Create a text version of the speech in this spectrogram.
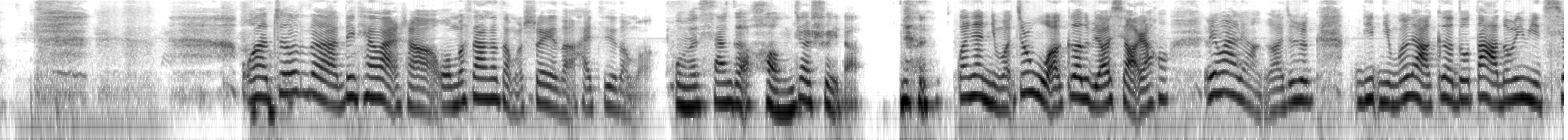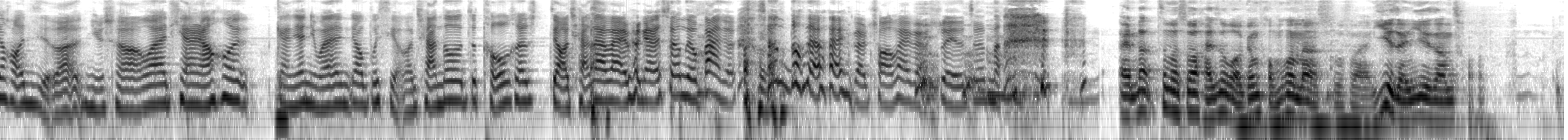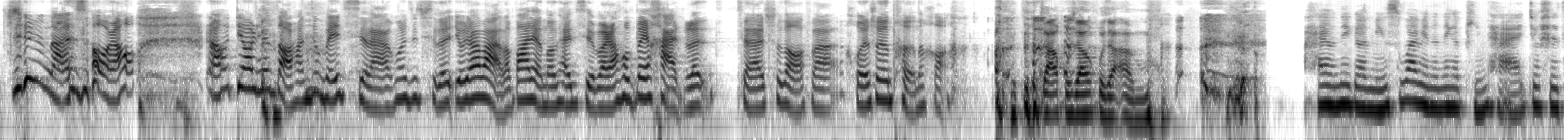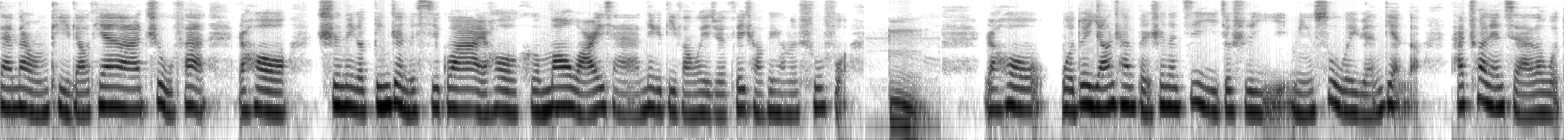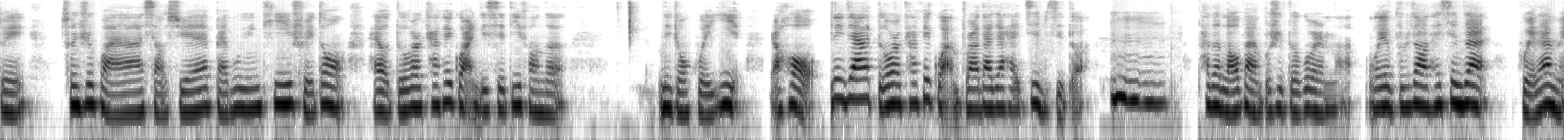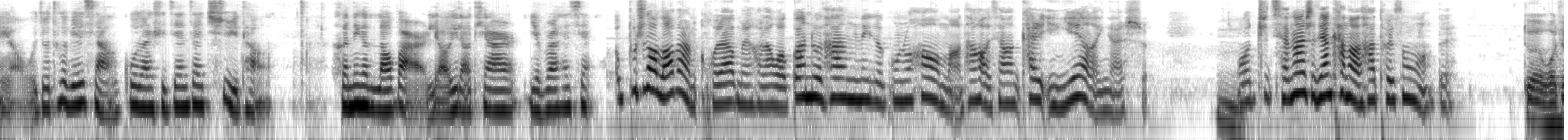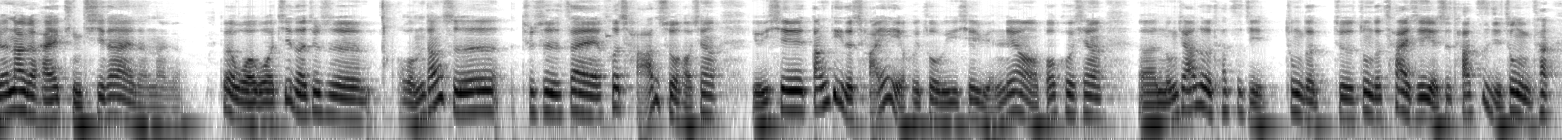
哇，真的！那天晚上我们三个怎么睡的？还记得吗？我们三个横着睡的。关键你们就是我个子比较小，然后另外两个就是你你们俩个都大，都一米七好几的女生，我的天！然后感觉你们要不行了，全都就头和脚全在外边，感觉生的有半个生都在外边床外边睡的，真的。哎，那这么说还是我跟鹏鹏那舒服啊，一人一张床。巨难受，然后，然后第二天早上就没起来嘛，就起的有点晚了，八点多才起吧，然后被喊着起来吃早饭，浑身疼的慌。大家互相互相按摩。还有那个民宿外面的那个平台，就是在那儿我们可以聊天啊，吃午饭，然后吃那个冰镇的西瓜，然后和猫玩一下呀。那个地方我也觉得非常非常的舒服。嗯。然后我对阳产本身的记忆就是以民宿为原点的，它串联起来了我对村史馆啊、小学、百步云梯、水洞，还有德味咖啡馆这些地方的那种回忆。然后那家德味咖啡馆，不知道大家还记不记得？嗯嗯嗯，他的老板不是德国人吗？我也不知道他现在回来没有，我就特别想过段时间再去一趟，和那个老板聊一聊天儿。也不知道他现。不知道老板回来没回来？我关注他那个公众号嘛，他好像开始营业了，应该是。嗯我之前段时间看到他推送了，对，对，我觉得那个还挺期待的。那个，对我我记得就是我们当时就是在喝茶的时候，好像有一些当地的茶叶也会作为一些原料，包括像呃农家乐他自己种的，就是种的菜，其实也是他自己种的。他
